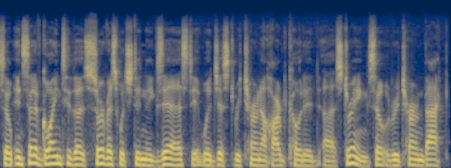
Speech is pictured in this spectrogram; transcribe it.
So instead of going to the service which didn't exist, it would just return a hard coded uh, string. So it would return back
